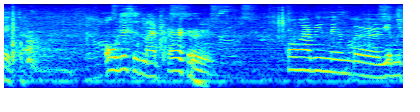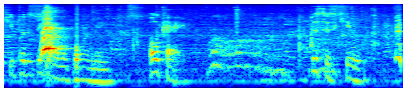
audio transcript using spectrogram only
TikTok. Oh, this is my purse. Oh, I remember. Yeah, when she put it together for me. Okay. This is cute.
